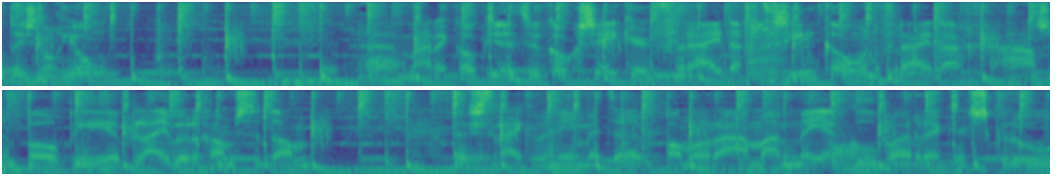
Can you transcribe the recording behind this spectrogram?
avond is nog jong. Eh, maar ik hoop je natuurlijk ook zeker vrijdag te zien, komende vrijdag. Haas en Popie, eh, Blijburg, Amsterdam. Daar strijken we neer met de Panorama Mea Culpa Records crew.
